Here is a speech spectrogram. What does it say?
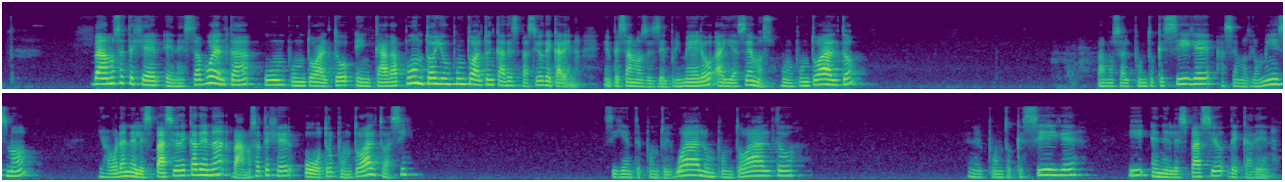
Vamos a tejer en esta vuelta un punto alto en cada punto y un punto alto en cada espacio de cadena. Empezamos desde el primero, ahí hacemos un punto alto. Vamos al punto que sigue, hacemos lo mismo. Y ahora en el espacio de cadena vamos a tejer otro punto alto, así. Siguiente punto igual, un punto alto en el punto que sigue y en el espacio de cadena.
